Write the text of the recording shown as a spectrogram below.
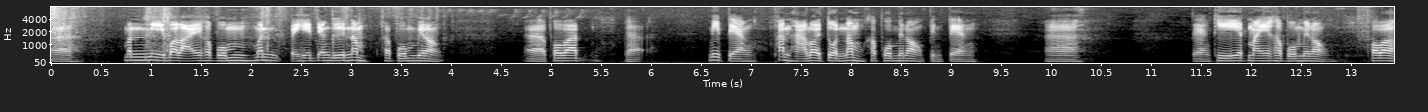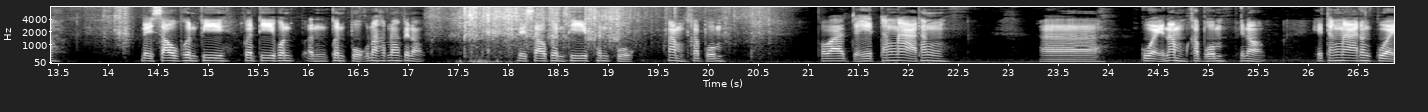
อ่ามันมีบ่หลายครับผมมันไปเฮ็ดอย่างอื่นนํครับผมพี่น้องอ่าเพราะว่าก็มีแปลงพันหาร้อยต้นนํครับผมพี่น้องเป็นแปลงอ่าแปลงที่เฮ็ดใหม่ครับผมพี่น้องเพราะว่าได้เซาเพิ่นพี่เพิ่นที่เพิ่นอันเพิ่นปลูกนะครับน้องพี่น้องได้เซาเพิ่นที่เพิ่นปลูกนํครับผม เพราะว่าจะเฮ็ดทั้งหน้าทั้งอ่ากล้วยนํครับผมพี่น้องเฮ็ดทั้งหน้าทั้งกล้วย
